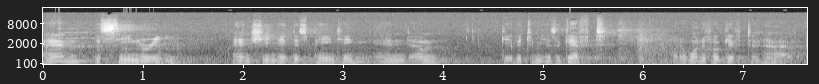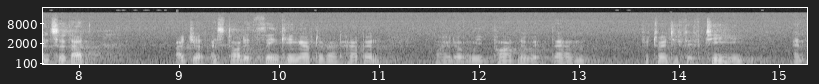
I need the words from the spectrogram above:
and the scenery, and she made this painting and um, gave it to me as a gift. What a wonderful gift to have. And so that, I, just, I started thinking after that happened, why don't we partner with them for 2015 and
